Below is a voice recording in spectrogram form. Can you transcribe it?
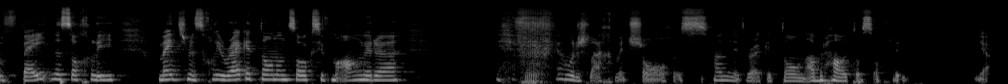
auf beiden so ein bisschen, ist man so ein bisschen Reggaeton und so, auf dem anderen, ich bin schlecht mit Genres, halt nicht Reggaeton, aber halt auch so ein bisschen, ja.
